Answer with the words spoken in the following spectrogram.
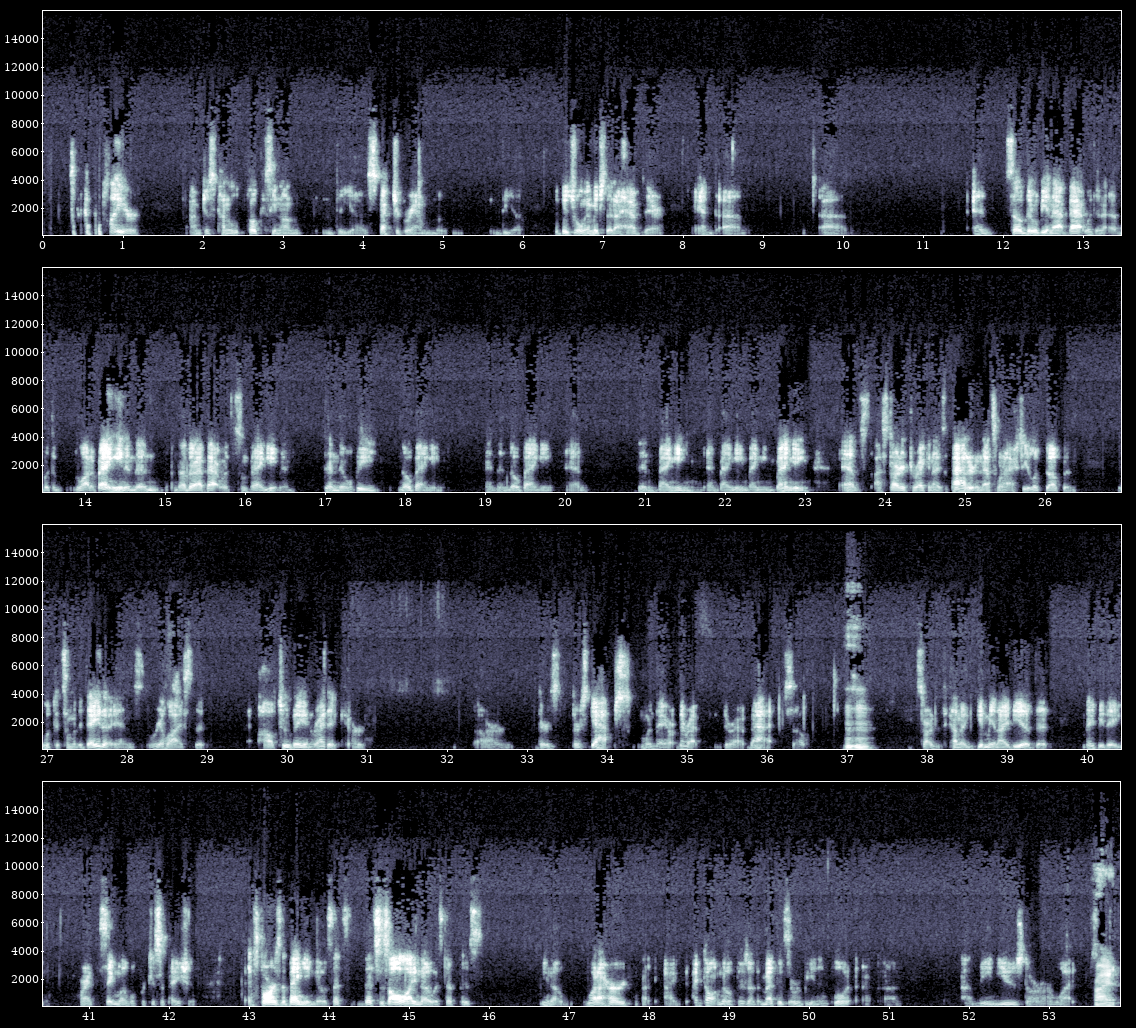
at the player. I'm just kind of focusing on the uh, spectrogram, the the, uh, the, visual image that I have there, and um, uh, and so there will be an at bat with an, with a lot of banging, and then another at bat with some banging, and then there will be no banging, and then no banging, and then banging and banging, banging, banging. And I started to recognize a pattern. And that's when I actually looked up and looked at some of the data and realized that Altuve and Reddick are are there's there's gaps when they are they're at they're at bat. So mm-hmm. started to kind of give me an idea that maybe they weren't at the same level of participation. As far as the banging goes, that's that's just all I know is that is, you know, what I heard. I, I don't know if there's other methods that were being employed, uh, uh, being used, or, or what. Right.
